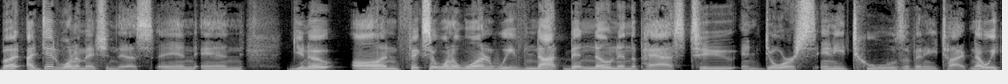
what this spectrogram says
But I did want to mention this, and and you know, on Fix It 101, we've not been known in the past to endorse any tools of any type. Now, we,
